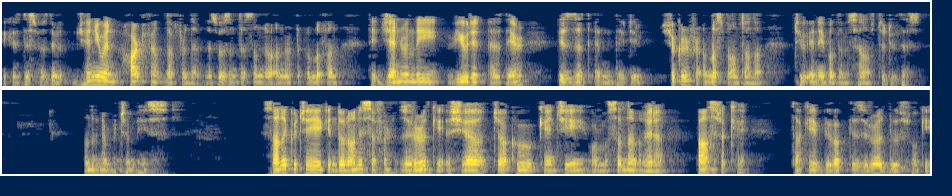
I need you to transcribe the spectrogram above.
because this was their genuine, heartfelt love for them. This wasn't a sannu anur takallufan They genuinely viewed it as their izzat and they did shukr for Allah subhanahu wa ta'ala to enable themselves to do this. عدم نمبر چھبیس صادق کو چاہیے کہ دوران سفر، ضرورت کی اشیاء، چاقو، کینچی اور مسلح وغیرہ پاس رکھے تاکہ بے وقت ضرورت دوسروں کی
